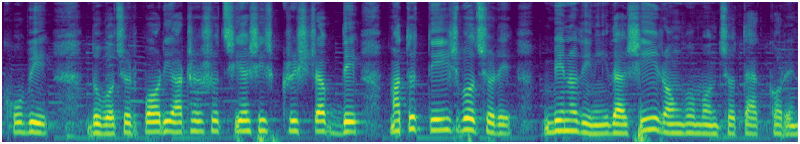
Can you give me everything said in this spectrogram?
ক্ষোভে দু বছর পরই আঠারোশো ছিয়াশি খ্রিস্টাব্দে মাত্র তেইশ বছরে বিনোদিনী দাসী রঙ্গমঞ্চ ত্যাগ করেন।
